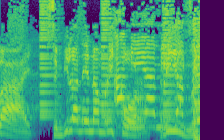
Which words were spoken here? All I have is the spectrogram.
by 96 Record Remix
